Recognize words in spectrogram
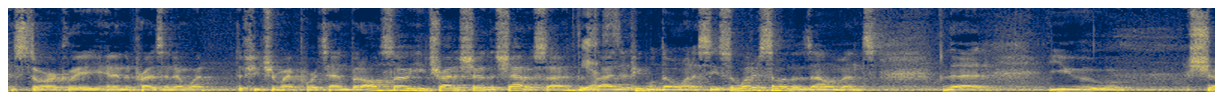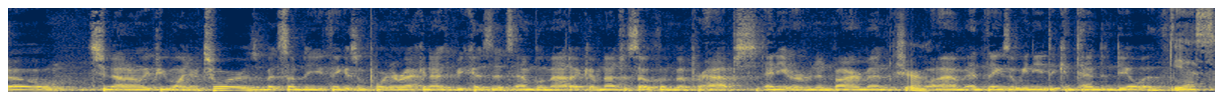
historically and in the present, and what the future might portend, but also you try to show the shadow side, the Yes. side that people don't want to see. So, what are some of those elements that you show to not only people on your tours, but something you think is important to recognize because it's emblematic of not just Oakland, but perhaps any urban environment Sure. um, and things that we need to contend and deal with? Yes.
